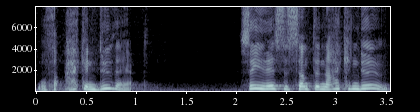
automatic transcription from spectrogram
Well, I can do that. See, this is something I can do.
